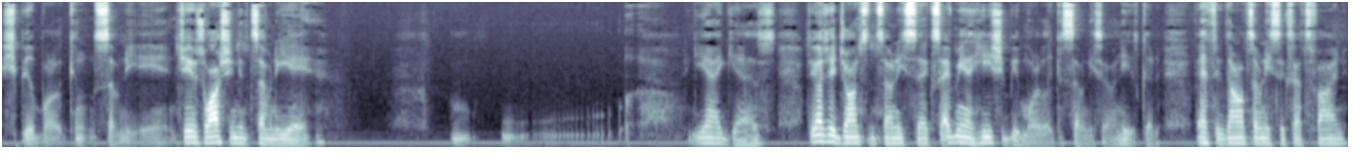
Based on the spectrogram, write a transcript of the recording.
Like 78. James Washington, 78. Yeah, I guess. Diontae Johnson, 76. I mean, he should be more like a 77. He's good. Vance McDonald, 76. That's fine.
